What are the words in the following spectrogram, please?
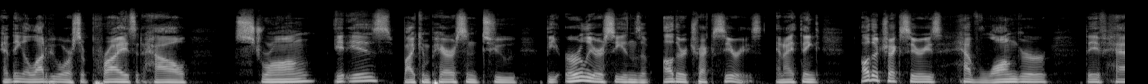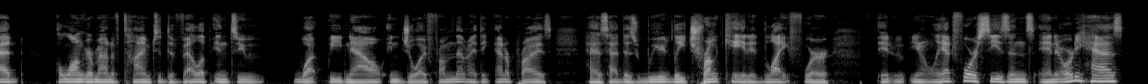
And I think a lot of people are surprised at how strong it is by comparison to the earlier seasons of other Trek series. And I think other Trek series have longer, they've had a longer amount of time to develop into what we now enjoy from them. And I think Enterprise has had this weirdly truncated life where it you know only had four seasons and it already has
